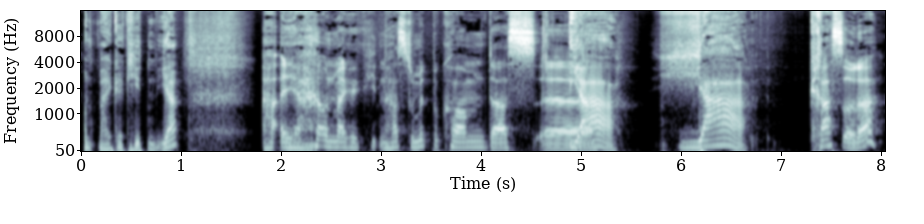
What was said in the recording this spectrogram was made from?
und Michael Keaton. Ja? ha, ja, und Michael Keaton, hast du mitbekommen, dass äh, ja. Ja. krass, oder?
